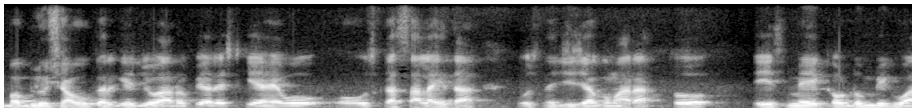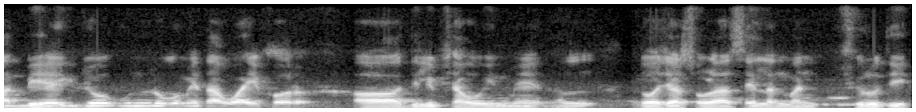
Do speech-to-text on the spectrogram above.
बबलू शाहू करके जो आरोपी अरेस्ट किया है, वो उसका साला ही था। उसने जीजा को मारा। तो इसमें एक कौटुंबिक वाद भी है, जो उन लोगों में था वाइफ और दिलीप शाहू। इनमें 2016 से लनबन शुरू थी,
